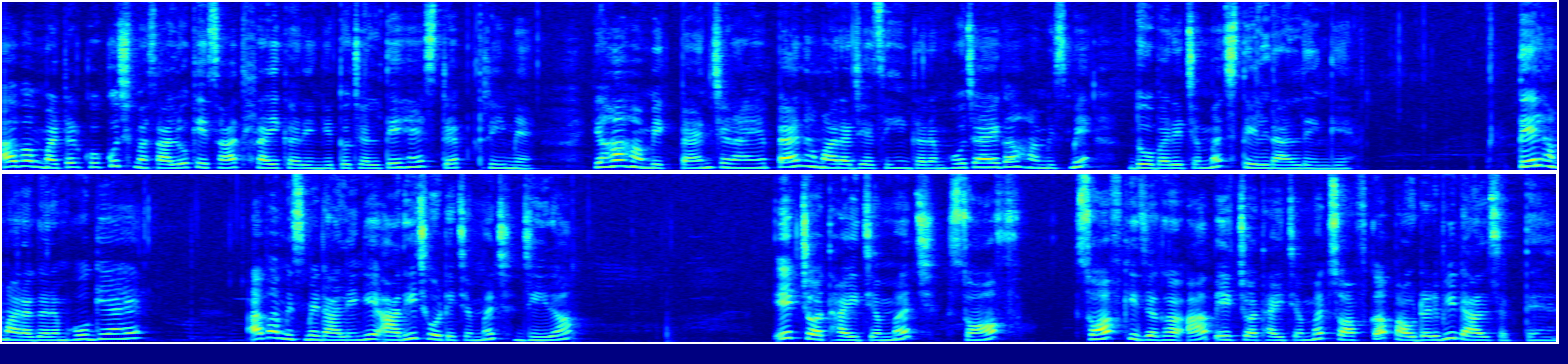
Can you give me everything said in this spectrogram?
अब हम मटर को कुछ मसालों के साथ फ्राई करेंगे। तो चलते हैं स्टेप थ्री में। यहाँ हम एक पैन चढ़ाए। हैं पैन हमारा जैसे ही गर्म हो जाएगा, हम इसमें दो बड़े चम्मच तेल डाल देंगे। तेल हमारा गर्म हो गया है। अब हम इसमें डालेंगे आधी छोटे चम्मच जीरा, एक चौथाई चम्मच सौंफ। सौंफ की जगह आप एक चौथाई चम्मच सौंफ का पाउडर भी डाल सकते हैं।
